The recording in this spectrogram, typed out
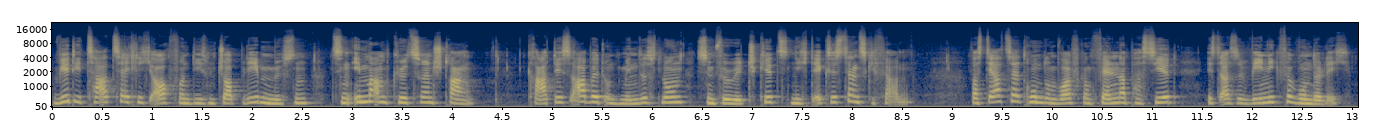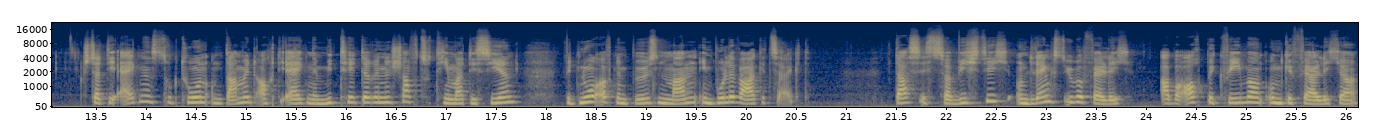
Wir, die tatsächlich auch von diesem Job leben müssen, sind immer am kürzeren Strang. Gratisarbeit und Mindestlohn sind für Rich Kids nicht existenzgefährdend. Was derzeit rund um Wolfgang Fellner passiert, ist also wenig verwunderlich. Statt die eigenen Strukturen und damit auch die eigene Mittäterinnenschaft zu thematisieren, wird nur auf den bösen Mann im Boulevard gezeigt. Das ist zwar wichtig und längst überfällig, aber auch bequemer und ungefährlicher,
